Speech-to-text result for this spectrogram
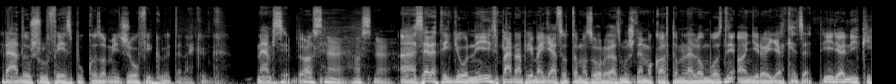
ráadásul Facebookozom, amit Zsófi küldte nekünk. Nem szép dolog. azt ne, azt ne. Á, Szeretnék gyónni, pár napja megjátszottam az orgazmus, nem akartam lelombozni, annyira igyekezett. Írja Niki.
